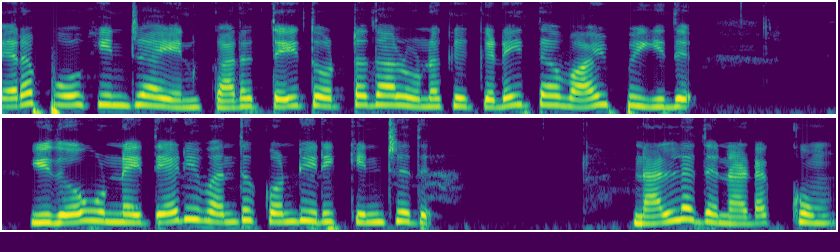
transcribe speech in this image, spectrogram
பெறப்போகின்ற என் கரத்தை தொட்டதால் உனக்கு கிடைத்த வாய்ப்பு இது. இதோ உன்னை தேடி வந்து கொண்டிருக்கின்றது. நல்லது நடக்கும்.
